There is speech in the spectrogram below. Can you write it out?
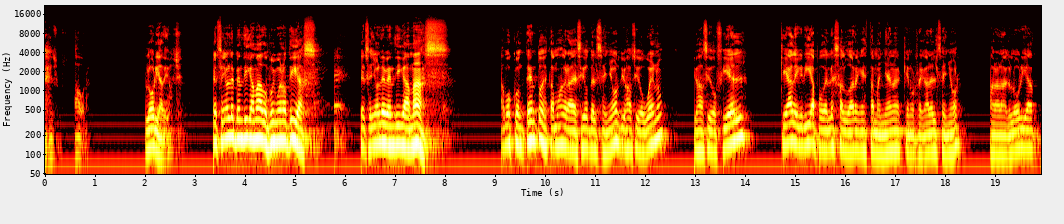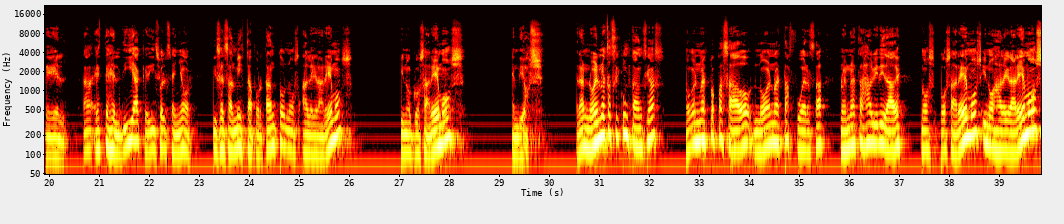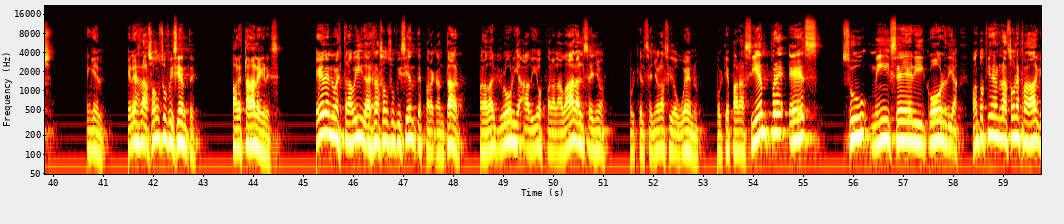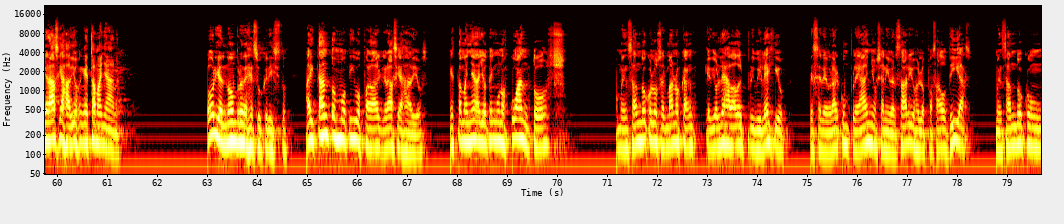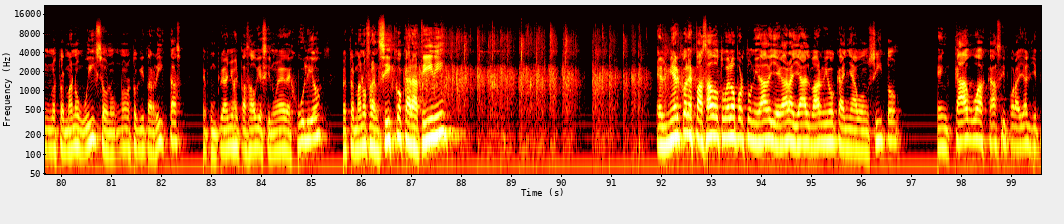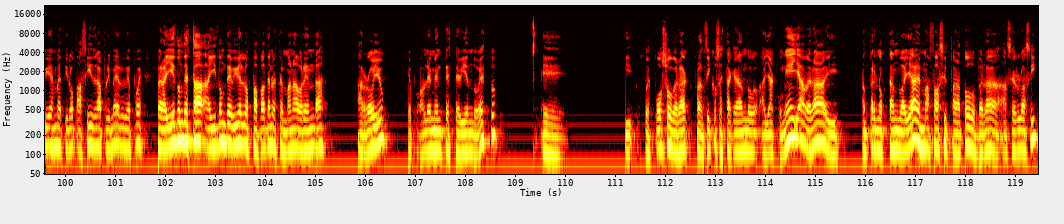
A Jesús. Ahora. Gloria a Dios. Que el Señor les bendiga, amados. Muy buenos días. Que el Señor les bendiga más. Estamos contentos, estamos agradecidos del Señor. Dios ha sido bueno, Dios ha sido fiel. Qué alegría poderles saludar en esta mañana que nos regala el Señor para la gloria de Él. Este es el día que hizo el Señor, dice el salmista. Por tanto, nos alegraremos y nos gozaremos en Dios. No en nuestras circunstancias, no en nuestro pasado, no en nuestra fuerza, no en nuestras habilidades. Nos gozaremos y nos alegraremos en Él. Él es razón suficiente para estar alegres. Él en nuestra vida es razón suficiente para cantar, para dar gloria a Dios, para alabar al Señor, porque el Señor ha sido bueno, porque para siempre es su misericordia. ¿Cuántos tienen razones para dar gracias a Dios en esta mañana? Gloria al nombre de Jesucristo. Hay tantos motivos para dar gracias a Dios. Esta mañana yo tengo unos cuantos, comenzando con los hermanos que, Dios les ha dado el privilegio de celebrar cumpleaños y aniversarios en los pasados días, comenzando con nuestro hermano Wiso, uno de nuestros guitarristas, que cumplió años el pasado 19 de julio, nuestro hermano Francisco Caratini. El miércoles pasado tuve la oportunidad de llegar allá al barrio Cañaboncito, en Caguas, casi por allá. El GPS me tiró para Sidra primero y después. Pero allí es donde está, allí donde viven los papás de nuestra hermana Brenda Arroyo, que probablemente esté viendo esto. Eh, y su esposo, ¿verdad? Francisco se está quedando allá con ella, ¿verdad? Y están pernoctando allá. Es más fácil para todos, ¿verdad? Hacerlo así.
